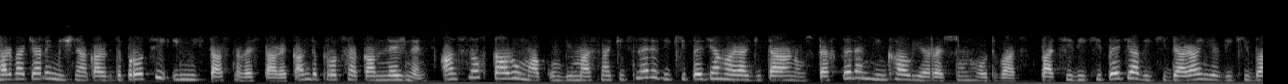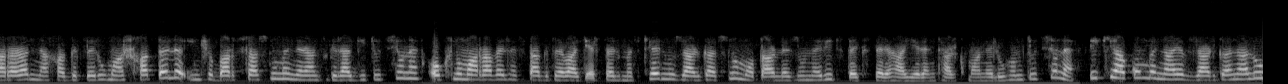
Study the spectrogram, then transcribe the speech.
Խարվաճարի միջնակարգ դպրոցի 9-ից 16 տարեկան դպրոցականներն են։ Անցնող տարում ակումբի մասնակիցները Վիկիպեդիա հարագիտարանում ստեղծել են 530 հոդված։ Բացի Վիկիպեդիա, Վիկիդարան եւ Վիկիբառարան նախագծերում աշխատելը, ինչը բարձրացնում է նրանց գրագիտությունը, օգնում առավել հստակ ձևակերպել մտքերն ու զարգացնում օտար լեզուներից տեքստերը հայերեն թարգմանելու հմտությունը, Վիկի ակումբը նաեւ զարգանալու,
